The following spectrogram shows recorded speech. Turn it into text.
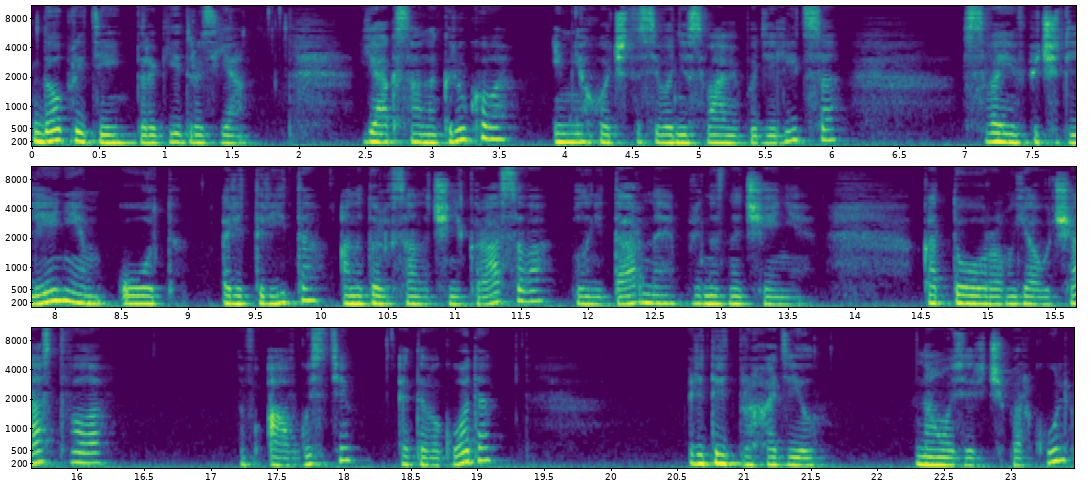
Добрый день, дорогие друзья! Я Оксана Крюкова, и мне хочется сегодня с вами поделиться своим впечатлением от ретрита Анатолия Александровича Некрасова «Планетарное предназначение», в котором я участвовала в августе этого года. Ретрит проходил на озере Чебаркуль,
